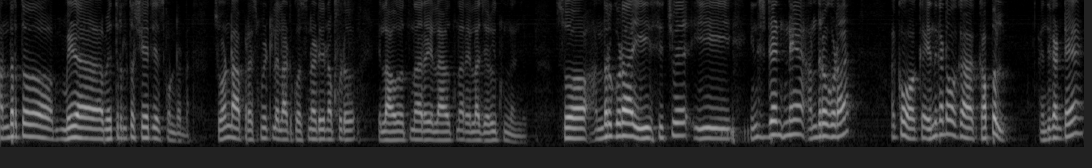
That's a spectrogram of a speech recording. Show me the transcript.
అందరితో మీడియా మిత్రులతో షేర్ చేసుకుంటున్నా చూడండి ఆ ప్రెస్ మీట్లో ఇలాంటి క్వశ్చన్ అడిగినప్పుడు ఇలా అవుతున్నారు ఇలా అవుతున్నారు ఇలా జరుగుతుందని చెప్పి. సో అందరూ కూడా ఈ సిచ్యువే ఈ ఇన్సిడెంట్నే అందరూ కూడా ఒక ఒక ఎందుకంటే ఒక కపుల్. ఎందుకంటే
